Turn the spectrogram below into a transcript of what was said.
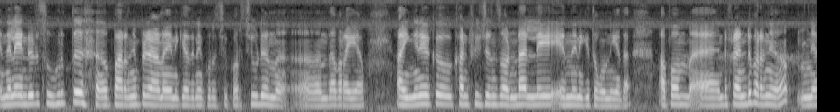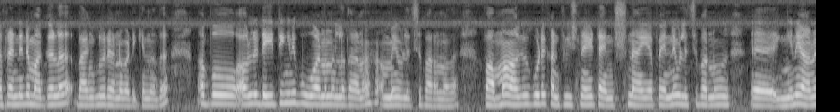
ഇന്നലെ എന്റെ ഒരു സുഹൃത്ത് പറഞ്ഞപ്പോഴാണ് എനിക്കതിനെക്കുറിച്ച് കുറച്ചുകൂടി ഒന്ന് എന്താ പറയുക ഇങ്ങനെയൊക്കെ കൺഫ്യൂഷൻസ് ഉണ്ടല്ലേ എന്ന് എനിക്ക് തോന്നിയത്. അപ്പം എന്റെ ഫ്രണ്ട് പറഞ്ഞ് ഫ്രണ്ടിന്റെ മകൾ ബാംഗ്ലൂരാണ് പഠിക്കുന്നത്. അപ്പോൾ അവൾ ഡേറ്റിങ്ങിന് പോവുകയാണെന്നുള്ളതാണ് അമ്മയെ വിളിച്ച് പറഞ്ഞത്. അപ്പോൾ അമ്മ ആകെ കൂടെ കൺഫ്യൂഷനായി ടെൻഷനായി അപ്പോൾ എന്നെ വിളിച്ച് പറഞ്ഞു ഇങ്ങനെയാണ്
